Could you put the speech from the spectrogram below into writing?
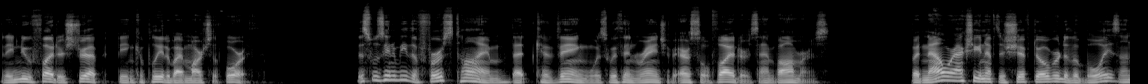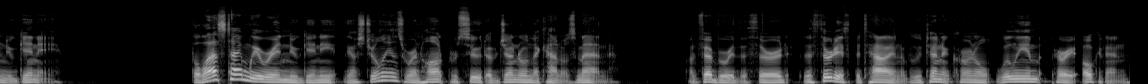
and a new fighter strip being completed by March the 4th. This was going to be the first time that Kavieng was within range of AirSols fighters and bombers. But now we're actually going to have to shift over to the boys on New Guinea. The last time we were in New Guinea, the Australians were in hot pursuit of General Nakano's men. On February the 3rd, the 30th Battalion of Lieutenant Colonel William Perry Okenen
